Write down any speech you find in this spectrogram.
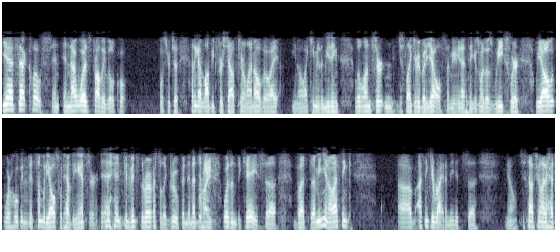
Yeah, it's that close, and and that was probably a little closer to. I think I lobbied for South Carolina, although I you know, I came into the meeting a little uncertain, just like everybody else. I mean, I think it was one of those weeks where we all were hoping that somebody else would have the answer and convince the rest of the group, and then that just right. wasn't the case. Uh, but I mean, you know, I think uh, I think you're right. I mean, it's uh, you know, just South Carolina had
